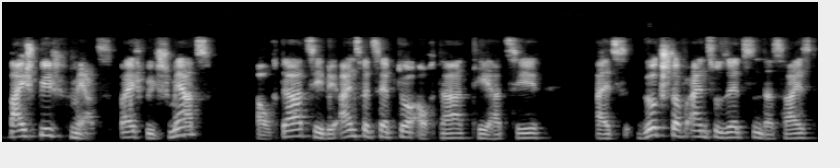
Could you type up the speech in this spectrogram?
Beispiel Schmerz. Beispiel Schmerz, auch da CB1-Rezeptor, auch da THC als Wirkstoff einzusetzen. Das heißt,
